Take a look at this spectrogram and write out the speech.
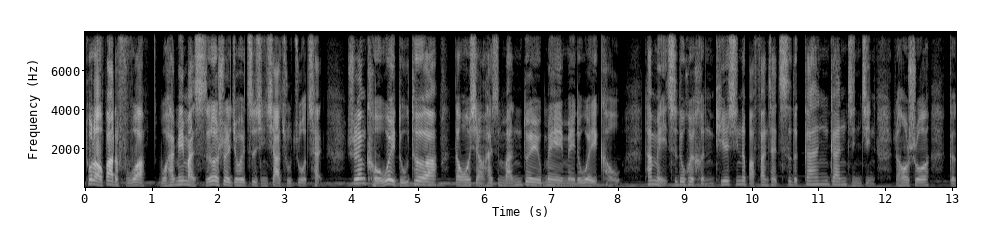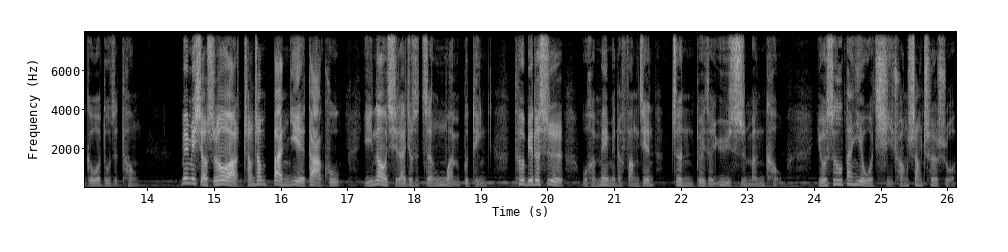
托老爸的福啊，我还没满十二岁就会自行下厨做菜。虽然口味独特啊，但我想还是蛮对妹妹的胃口。她每次都会很贴心的把饭菜吃得干干净净，然后说：“哥哥，我肚子痛。”妹妹小时候啊，常常半夜大哭，一闹起来就是整晚不停。特别的是，我和妹妹的房间正对着浴室门口。有时候半夜我起床上厕所，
